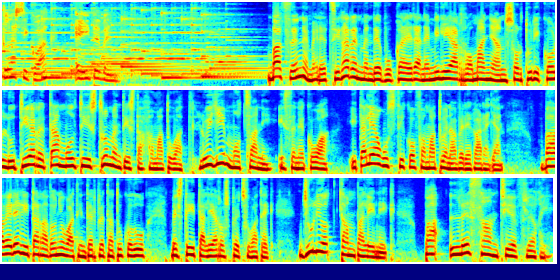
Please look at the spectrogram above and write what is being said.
Klasikoak EITB-en. Batzen, emeretzigarren mende bukaeran Emilia Romagnan sorturiko lutier eta multiinstrumentista famatu bat, Luigi Mozzani izenekoa, Italia guztiko famatuena bere garaian. Ba bere gitarra doinu bat interpretatuko du beste Italia rospetsu batek, Giulio Tampalinik, pa Le Santier Fleury.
